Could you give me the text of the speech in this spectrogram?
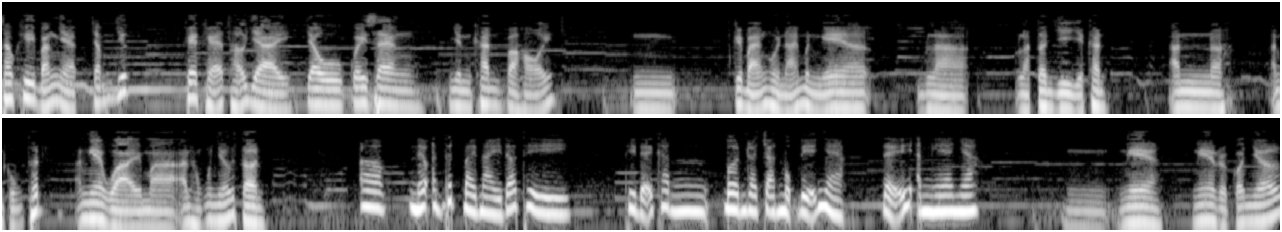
Sau khi bản nhạc chấm dứt, khe khẽ thở dài, Châu quay sang nhìn Khanh và hỏi, "Ừm, cái bản hồi nãy mình nghe là là tên gì vậy Khanh? Anh ờ, anh cũng thích, anh nghe hoài mà anh không có nhớ tên. Ờ, nếu anh thích bài này đó thì thì để Khanh bên ra cho anh một đĩa nhạc để anh nghe nha. Ừm, nghe, nghe rồi có nhớ,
